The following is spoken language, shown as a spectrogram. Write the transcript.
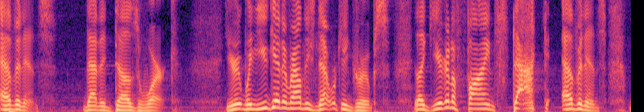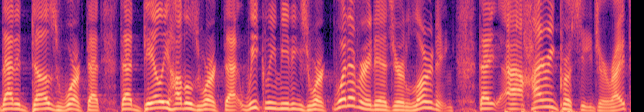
evidence that it does work. You're, when you get around these networking groups, like you're going to find stacked evidence that it does work, that that daily huddles work, that weekly meetings work, whatever it is you're learning, that uh, hiring procedure, right?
